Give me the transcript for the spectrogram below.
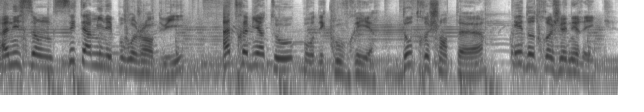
Anisong, c'est terminé pour aujourd'hui. À très bientôt pour découvrir d'autres chanteurs et d'autres génériques.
